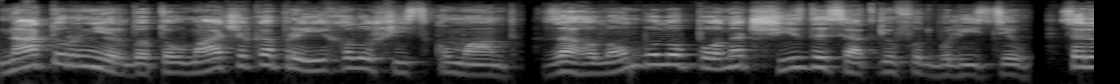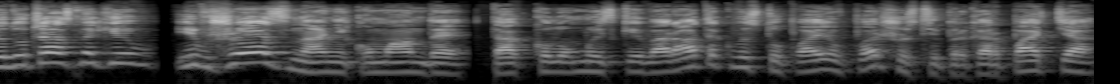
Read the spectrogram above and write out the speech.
На турнір до Товмачика приїхало шість команд. Загалом було понад шість десятків футболістів. Серед учасників і вже знані команди. Так Коломийський Варатик виступає в першості Прикарпаття,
